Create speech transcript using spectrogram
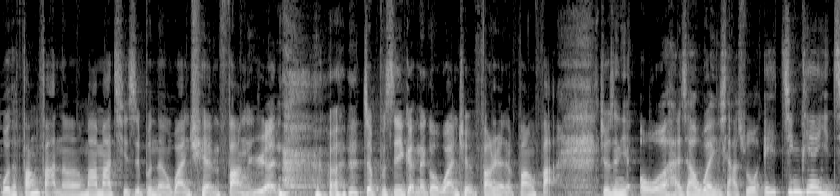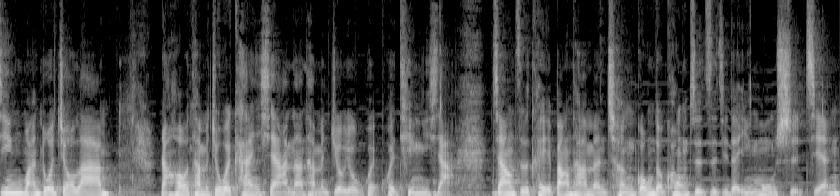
我的方法呢，妈妈其实不能完全放任，这不是一个能够完全放任的方法。就是你偶尔还是要问一下，说，诶，今天已经玩多久啦？然后他们就会看一下，那他们就有会会停一下，这样子可以帮他们成功的控制自己的荧幕时间。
